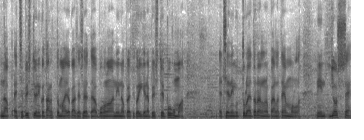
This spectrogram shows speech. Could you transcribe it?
nap, että se pystyy niin tarttumaan jokaisen syöttöön ja puhumaan niin nopeasti kuin ikinä pystyy puhumaan että se niinku tulee todella nopealla temmolla, niin jos se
